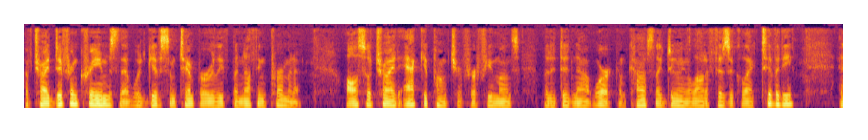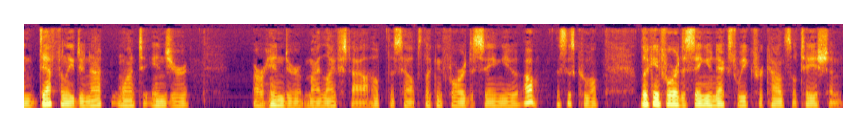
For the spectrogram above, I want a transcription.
I've tried different creams that would give some temporary relief, but nothing permanent. Also tried acupuncture for a few months, but it did not work. I'm constantly doing a lot of physical activity and definitely do not want to injure or hinder my lifestyle. Hope this helps. Looking forward to seeing you. Oh, this is cool. Looking forward to seeing you next week for consultation.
